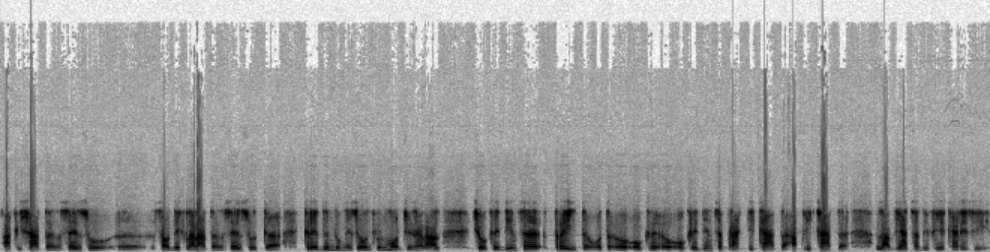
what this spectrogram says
afișată în sensul uh, sau declarată în sensul că cred în Dumnezeu într-un mod general, ci o credință trăită, o, o, o credință practicată, aplicată la viața de fiecare zi.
